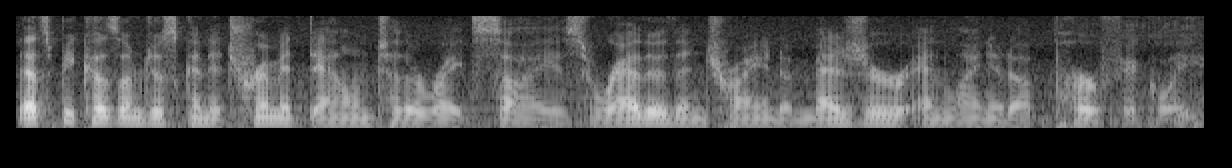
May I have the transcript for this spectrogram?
That's because I'm just going to trim it down to the right size rather than trying to measure and line it up perfectly.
